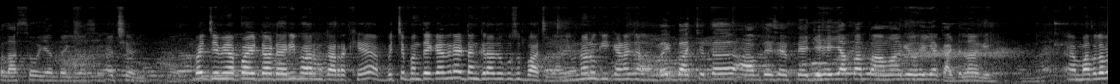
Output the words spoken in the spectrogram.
ਪਲੱਸ ਹੋ ਜਾਂਦਾ ਜੀ ਬਸ। ਅੱਛਾ ਜੀ। ਬਈ ਜਿਵੇਂ ਆਪਾਂ ਐਡਾ ਡੈਰੀ ਫਾਰਮ ਕਰ ਰੱਖਿਆ ਵਿੱਚ ਬੰਦੇ ਕਹਿੰਦੇ ਨੇ ਡੰਗਰਾਂ ਤੋਂ ਕੁਝ ਬਚਦਾ ਨਹੀਂ ਉਹਨਾਂ ਨੂੰ ਕੀ ਕਹਿਣਾ ਚਾਹੁੰਦੇ ਬਈ ਬਚਤ ਆਪਦੇ ਸਿਰ ਤੇ ਜਿਹੇ ਆਪਾਂ ਪਾਵਾਂਗੇ ਉਹੀ ਜਿਹਾ ਕੱਢ ਲਾਂਗੇ। ਮਤਲਬ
